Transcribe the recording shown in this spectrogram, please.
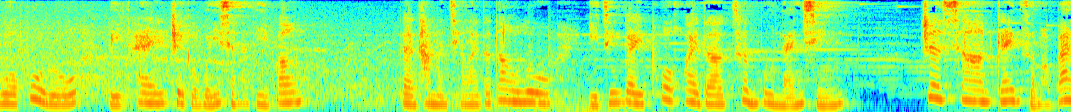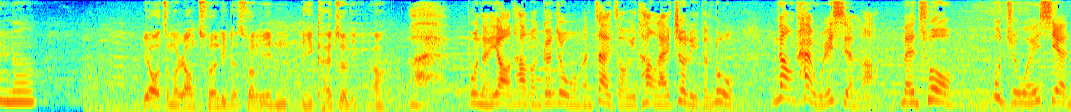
弱妇孺离开这个危险的地方。但他们前来的道路已经被破坏的寸步难行，这下该怎么办呢？要怎么让村里的村民离开这里呢？唉，不能要他们跟着我们再走一趟来这里的路，那样太危险了。没错，不止危险，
